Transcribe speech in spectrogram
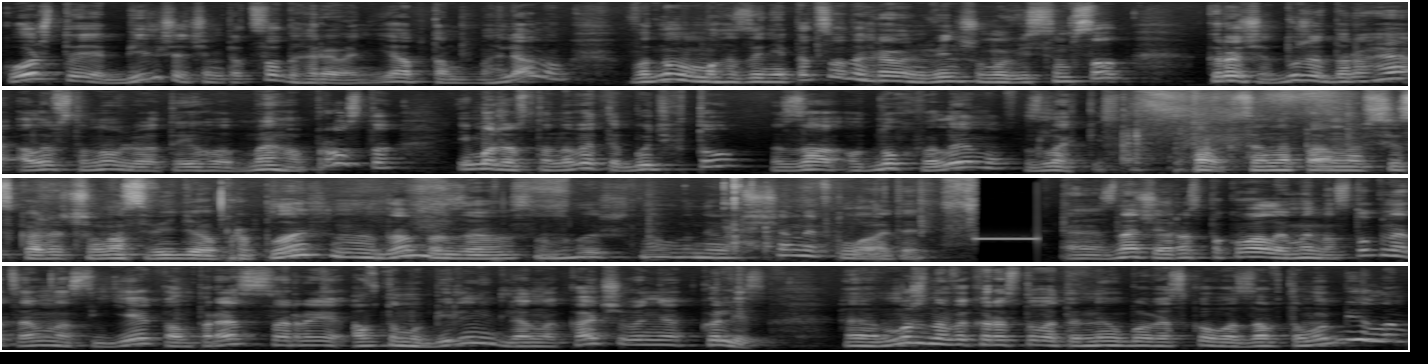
коштує більше, ніж 500 гривень. Я б там глянув. В одному магазині 500 гривень, в іншому 800. Коротше, дуже дороге, але встановлювати його мега просто і може встановити будь-хто за одну хвилину з легкістю. Так, це напевно всі скажуть, що у нас відео про платіну, да, Базеусом, але ж ну, вони взагалі не платять. Е, Значить, розпакували ми наступне. Це в нас є компресори автомобільні для накачування коліс. Е, Можна використовувати не обов'язково з автомобілем,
